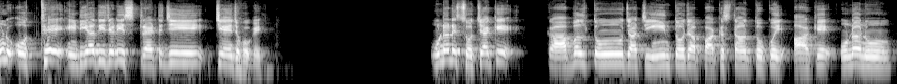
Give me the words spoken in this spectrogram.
ਹੁਣ ਉੱਥੇ ਇੰਡੀਆ ਦੀ ਜਿਹੜੀ ਸਟ੍ਰੈਟਜੀ ਚੇਂਜ ਹੋ ਗਈ। ਉਹਨਾਂ ਨੇ ਸੋਚਿਆ ਕਿ ਕਾਬਲ ਤੋਂ ਜਾਂ ਚੀਨ ਤੋਂ ਜਾਂ ਪਾਕਿਸਤਾਨ ਤੋਂ ਕੋਈ ਆ ਕੇ ਉਹਨਾਂ ਨੂੰ,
